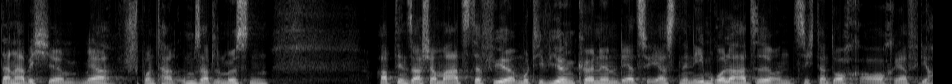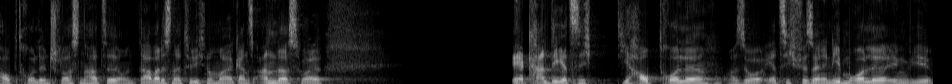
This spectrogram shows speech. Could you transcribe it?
dann habe ich ähm, ja, spontan umsatteln müssen habe den Sascha Marz dafür motivieren können, der zuerst eine Nebenrolle hatte und sich dann doch auch ja, für die Hauptrolle entschlossen hatte. Und da war das natürlich nochmal ganz anders, weil er kannte jetzt nicht die Hauptrolle, also er hat sich für seine Nebenrolle irgendwie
